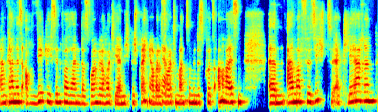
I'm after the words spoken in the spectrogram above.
dann kann es auch wirklich sinnvoll sein, und das wollen wir heute ja nicht besprechen, aber das ja. sollte man zumindest kurz anreißen, ähm, einmal für sich zu erklären,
